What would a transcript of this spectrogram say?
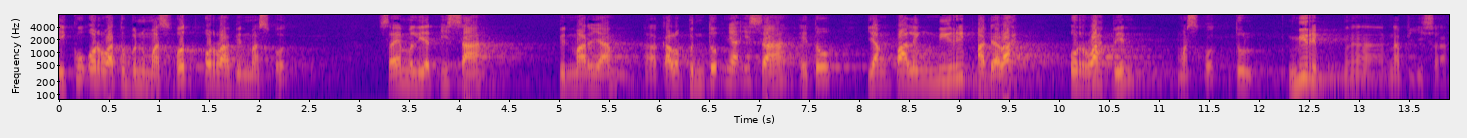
Iku Urwatu bin Mas'ud, Urwah bin Mas'ud. Saya melihat Isa bin Maryam. Nah, kalau bentuknya Isa itu yang paling mirip adalah Urwah bin Mas'ud itu mirip nah, Nabi Isa.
